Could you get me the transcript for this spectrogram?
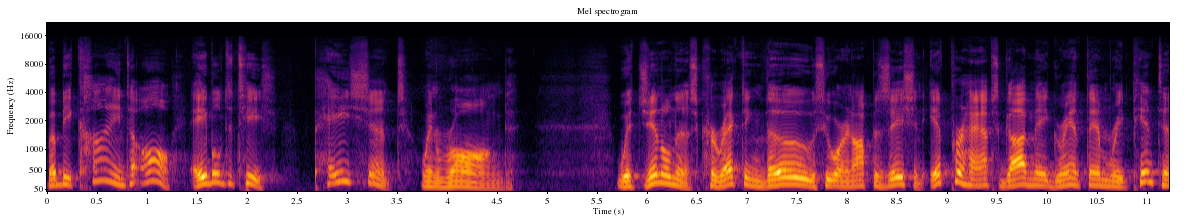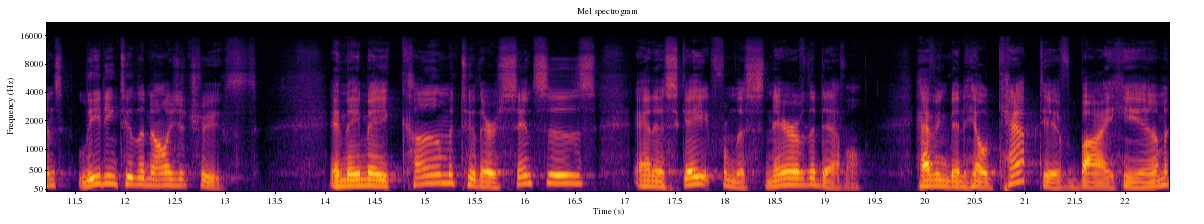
but be kind to all, able to teach, patient when wronged, with gentleness, correcting those who are in opposition, if perhaps God may grant them repentance leading to the knowledge of truth, and they may come to their senses and escape from the snare of the devil, having been held captive by him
